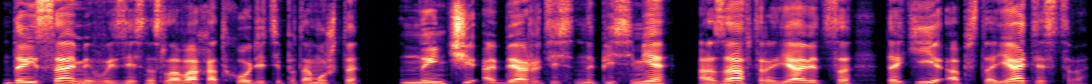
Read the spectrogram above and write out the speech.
Да и сами вы здесь на словах отходите, потому что нынче обяжетесь на письме, а завтра явятся такие обстоятельства,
